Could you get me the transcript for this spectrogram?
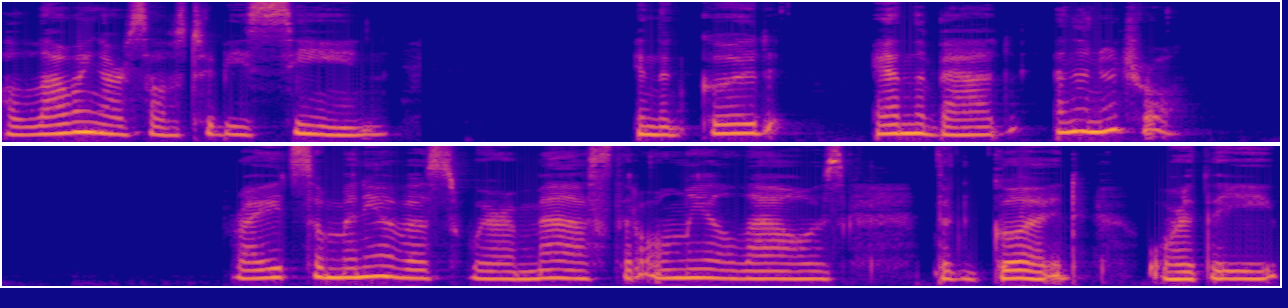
allowing ourselves to be seen in the good and the bad and the neutral. Right? So many of us wear a mask that only allows the good or the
